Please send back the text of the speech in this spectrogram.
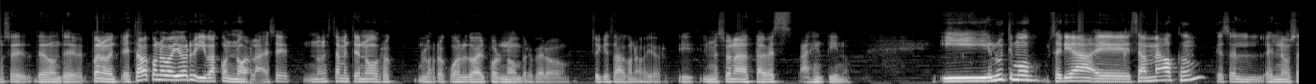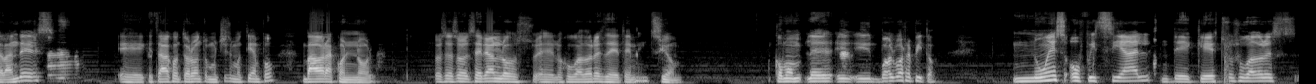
no sé de dónde. Bueno, estaba con Nueva York y iba con Nola. Ese, honestamente, no lo recuerdo a él por nombre, pero sí que estaba con Nueva York. Y, me suena tal vez argentino. Y el último sería eh, Sam Malcolm, que es el, neozelandés, eh, que estaba con Toronto muchísimo tiempo. Va ahora con Nola. Entonces, esos serían los, eh, los jugadores de, dimensión. Como y, y vuelvo, repito, no es oficial de que estos jugadores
